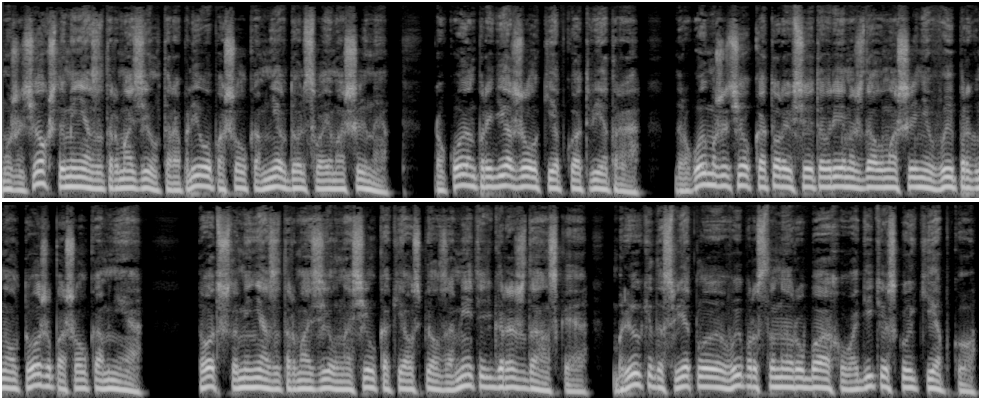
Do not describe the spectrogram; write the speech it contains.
Мужичок, что меня затормозил, торопливо пошел ко мне вдоль своей машины. Рукой он придерживал кепку от ветра. Другой мужичок, который все это время ждал в машине, выпрыгнул, тоже пошел ко мне. Тот, что меня затормозил, носил, как я успел заметить, гражданское. Брюки да светлую выпростанную рубаху, водительскую кепку.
